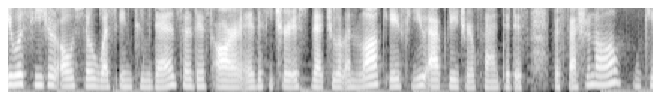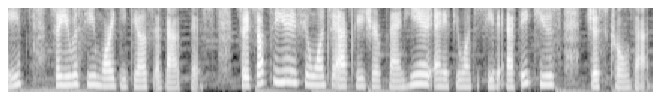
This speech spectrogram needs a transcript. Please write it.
you will see here also what's included. So these are uh, the features that you will unlock if you upgrade your plan to this professional. Okay. So you will see more details about this. So it's up to you if you want to upgrade your plan here. And if you want to see the FAQs, just scroll down.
